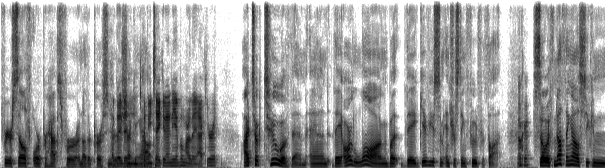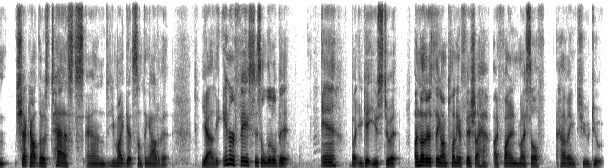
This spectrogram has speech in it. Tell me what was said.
for yourself or perhaps for another person Have you're they been? checking Have you taken any of them? Are they accurate? I took two of them, and they are long, but they give you some interesting food for thought. Okay. So, if nothing else, you can check out those tests, and you might get something out of it. yeah, the interface is a little bit eh, but you get used to it. Another thing on Plenty of Fish, I have I find myself having to do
